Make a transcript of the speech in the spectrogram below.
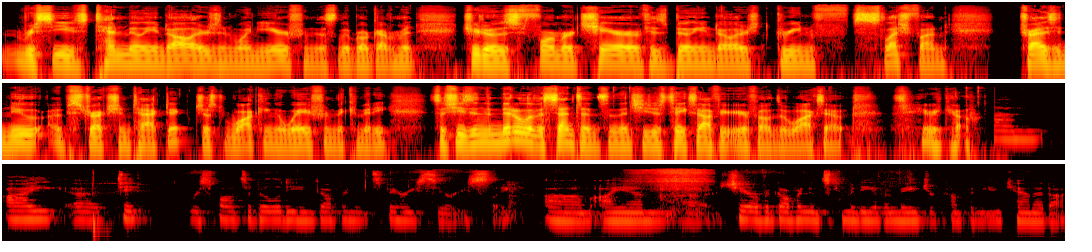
receives ten million dollars in one year from this Liberal government. Trudeau's former chair of his billion dollar green slush fund." Tries a new obstruction tactic, just walking away from the committee. So she's in the middle of a sentence and then she just takes off your earphones and walks out. So here we go. Um, I uh, take responsibility and governance very seriously. Um, I am uh, chair of a governance committee of a major company in Canada.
